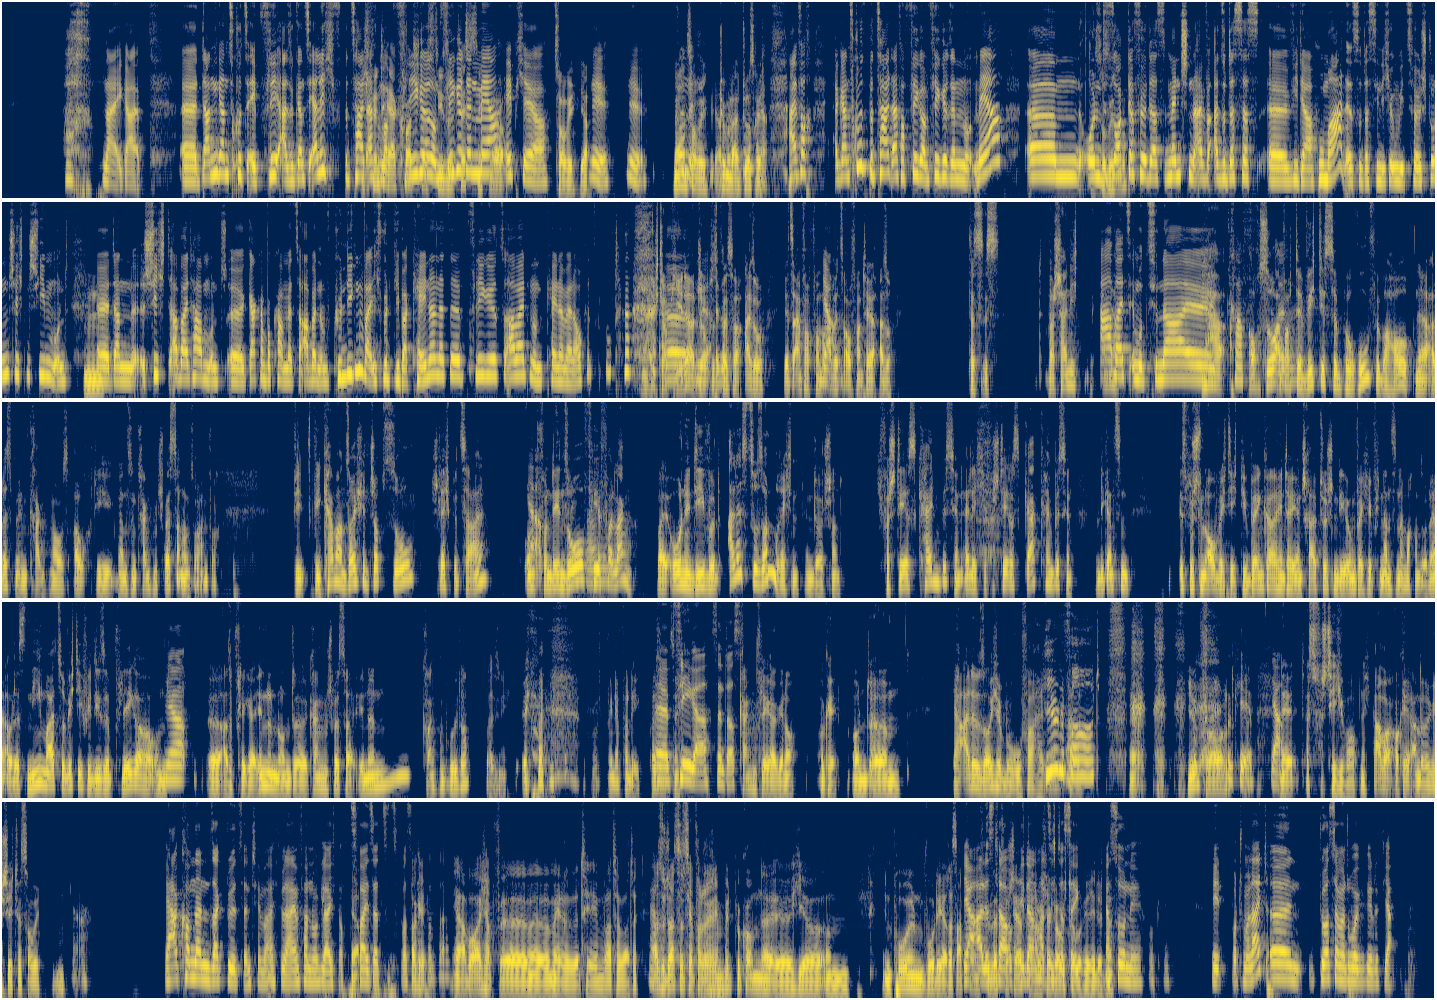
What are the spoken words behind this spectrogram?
Ach, na egal. Äh, dann ganz kurz, ey, Pflege, also ganz ehrlich, bezahlt Ich einfach mal Quatsch, dass und nicht mehr. Ey, Pierre. Sorry, ja. Nee, nee. Nein, sorry. Tut mir leid, du hast recht. Ja. Einfach, äh, ganz kurz, bezahlt einfach Pfleger und Pflegerinnen mehr ähm, und sorgt dafür, dass Menschen einfach, also dass das äh, wieder human ist und dass sie nicht irgendwie zwölf Stunden Schichten schieben und Hm. äh, dann Schichtarbeit haben und äh, gar keinen Bock haben mehr zu arbeiten und kündigen, weil ich würde lieber Kellnern als in der Pflege zu arbeiten und Kellner werden auch jetzt gesucht. Ich glaube, jeder ne, Job ist also- besser. Also jetzt einfach vom Ja. Arbeitsaufwand her. Also das ist wahrscheinlich Arbeitsemotional, ja, Kraft. auch so einfach also- der wichtigste Beruf überhaupt. Ne, alles mit dem Krankenhaus, auch die ganzen Krankenschwestern und so einfach. Wie, wie kann man solche Jobs so schlecht bezahlen und Ja, von denen so viel verlangen? Weil ohne die wird alles zusammenbrechen in Deutschland. Ich verstehe es kein bisschen, ehrlich. Ich verstehe das gar kein bisschen. Und die ganzen ist bestimmt auch wichtig. Die Banker hinter ihren Schreibtischen, die irgendwelche Finanzen da machen, so, ne? Aber das ist niemals so wichtig wie diese Pfleger und Ja, äh, also PflegerInnen und äh, KrankenschwesterInnen, Krankenbrüder, weiß ich nicht. Wie nennt man die? Weiß ich äh, jetzt nicht. Pfleger sind das. Krankenpfleger, genau. Okay. Und ähm, ja, alle solche Berufe halt. ne? Hirnfahrt. Also, Hirnfahrt. Okay, ja. Nee, das verstehe ich überhaupt nicht. Aber okay, andere Geschichte, sorry. Hm. Ja. Ja, komm, dann sag du jetzt dein Thema. Ich will einfach nur gleich noch Ja. zwei Sätze zu was Okay. sagen. Ja, aber ich habe äh, mehrere Themen. Warte, warte. Ja. Also du hast das ja wahrscheinlich mitbekommen, ne? äh, hier ähm, in Polen wurde ja das Ja, alles Abtreibungsgesetz klar, okay, verschärft. da hat habe ich sich ja, das glaube ich, drüber geredet. Ach Ne? so, nee, okay. Nee, boah, tut mir leid. Äh, du hast ja mal drüber geredet, ja.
